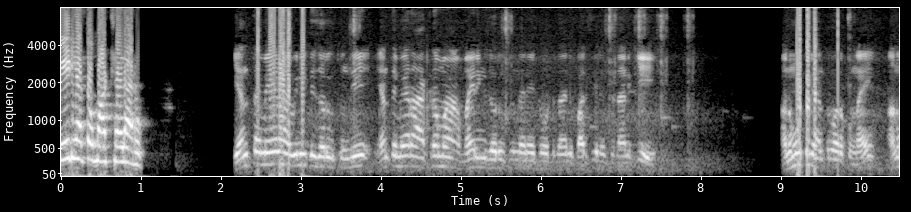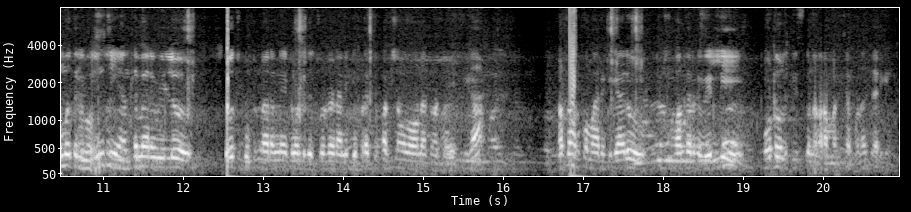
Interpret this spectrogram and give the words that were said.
మీడియాతో మాట్లాడారు. ఎంత మేర అవినీతి జరుగుతుంది ఎంత మేర అక్రమ మైనింగ్ జరుగుతుంది అనేటువంటి దాన్ని పరిశీలించడానికి అనుమతులు ఎంతవరకు ఉన్నాయి? అనుమతులు మించి ఎంత మేర వీళ్ళు దోచుకుంటున్నారనేటువంటిది చూడడానికి ప్రతిపక్షంలో ఉన్నటువంటి వ్యక్తిగా ప్రతాప్ కుమార్ రెడ్డి గారు కొందరిని వెళ్ళి ఫోటోలు తీసుకుని రమ్మని చెప్పడం జరిగింది.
